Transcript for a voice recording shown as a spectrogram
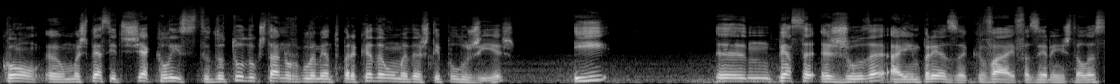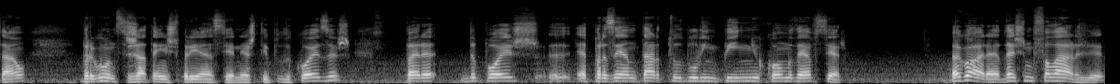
com eh, uma espécie de checklist de tudo o que está no regulamento para cada uma das tipologias e eh, peça ajuda à empresa que vai fazer a instalação, pergunte se já tem experiência neste tipo de coisas para depois eh, apresentar tudo limpinho como deve ser. Agora, deixe-me falar-lhe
